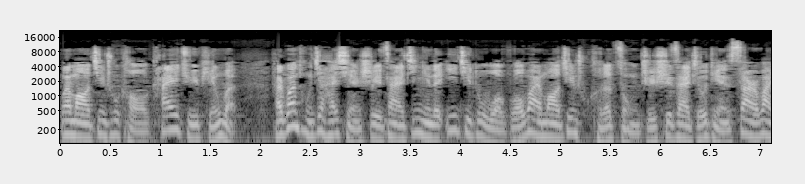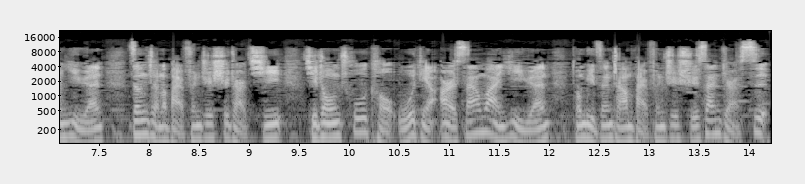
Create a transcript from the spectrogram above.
外贸进出口开局平稳。海关统计还显示，在今年的一季度，我国外贸进出口的总值是在九点四二万亿元，增长了百分之十点七。其中，出口五点二三万亿元，同比增长百分之十三点四；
